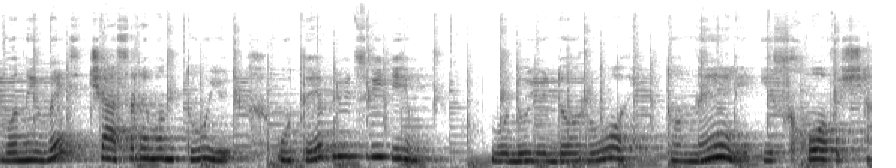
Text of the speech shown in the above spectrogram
Вони весь час ремонтують, утеплюють свій дім, будують дороги, тунелі і сховища.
